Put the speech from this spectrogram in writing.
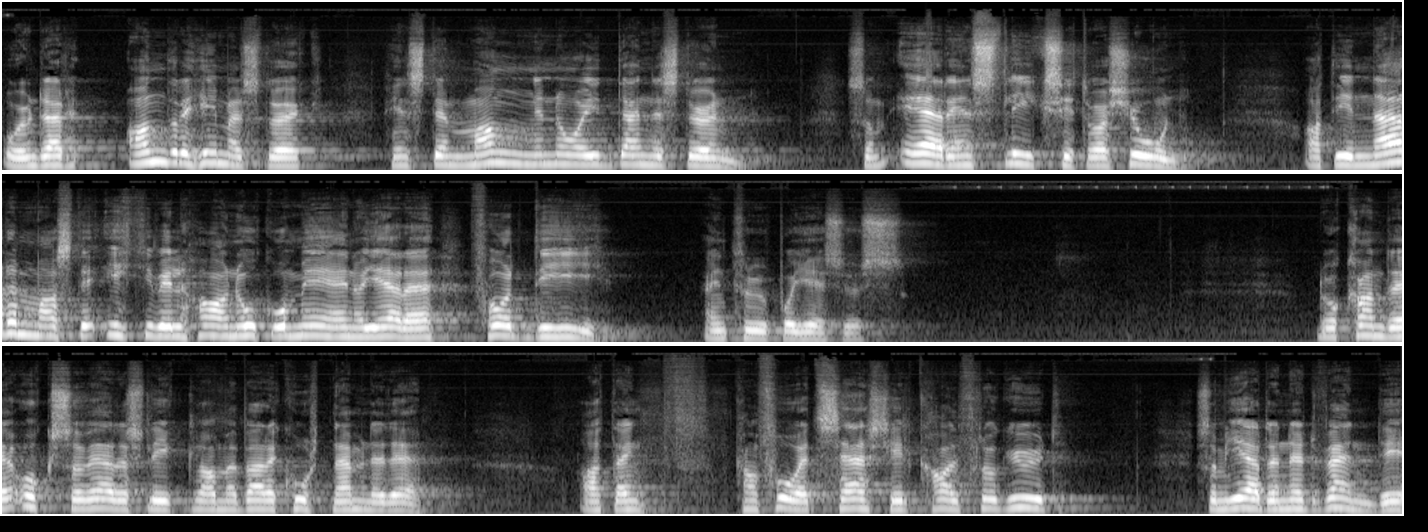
Og under andre himmelstrøk fins det mange nå i denne stund som er i en slik situasjon at de nærmeste ikke vil ha noe med en å gjøre fordi en tro på Jesus. Nå kan det også være slik, la meg bare kort nevne det, at en kan få et særskilt kall fra Gud som gjør det nødvendig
